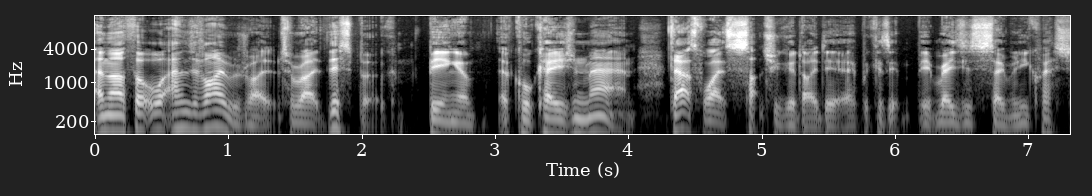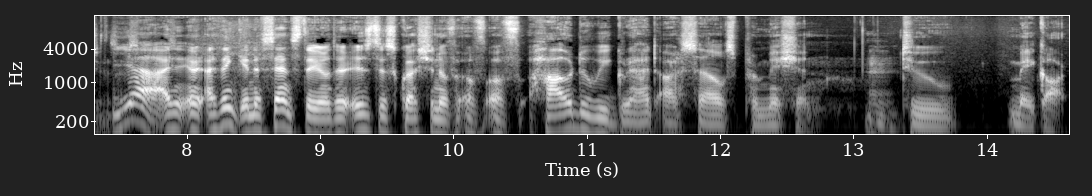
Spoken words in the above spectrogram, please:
And I thought, well, and if I would write to write this book, being a, a Caucasian man, that's why it's such a good idea because it, it raises so many questions. Yeah, I, I think in a sense there, there is this question of, of, of how do we grant ourselves permission hmm. to make art?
